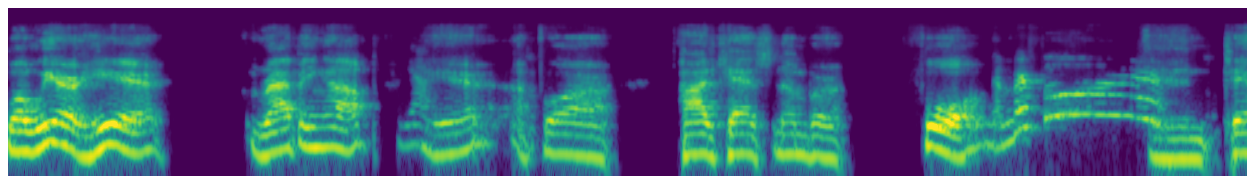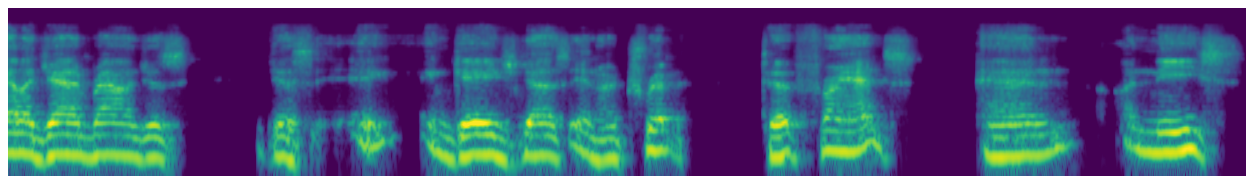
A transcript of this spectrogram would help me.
Well, we are here wrapping up yeah. here uh, for our podcast number four. Number four. And Taylor Janet Brown just just engaged us in her trip to France and Nice,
